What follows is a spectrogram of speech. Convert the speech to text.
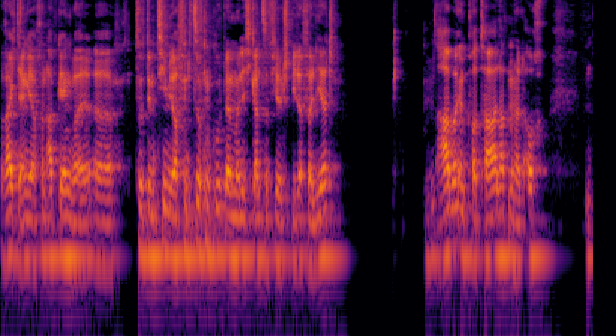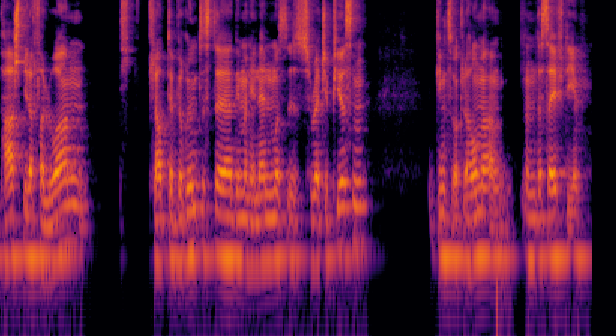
reicht eigentlich auch von Abgängen, weil äh, tut dem Team ja auch für die Zukunft gut, wenn man nicht ganz so viele Spieler verliert. Aber im Portal hat man halt auch ein paar Spieler verloren. Ich glaube, der berühmteste, den man hier nennen muss, ist Reggie Pearson. Ging zu Oklahoma, ähm, der Safety.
